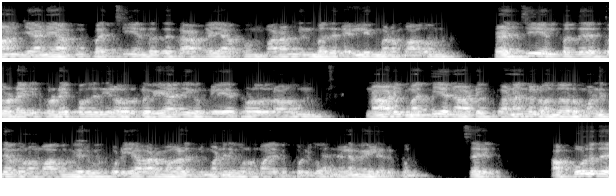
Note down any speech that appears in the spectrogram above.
ஆண் யானையாகவும் பச்சி என்பது காக்கையாகவும் மரம் என்பது நெல்லி மரமாகும் ரஜ்ஜி என்பது தொடை தொடைப்பகுதியில் அவருக்கு வியாதிகள் ஏற்படுவதாகவும் நாடி மத்திய நாடி கணங்கள் வந்து ஒரு மனித குணமாகவும் இருக்கக்கூடிய ஆரம்ப காலத்தில் மனித குணமாக இருக்கக்கூடிய நிலைமையில் இருக்கும். சரி. அப்பொழுது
